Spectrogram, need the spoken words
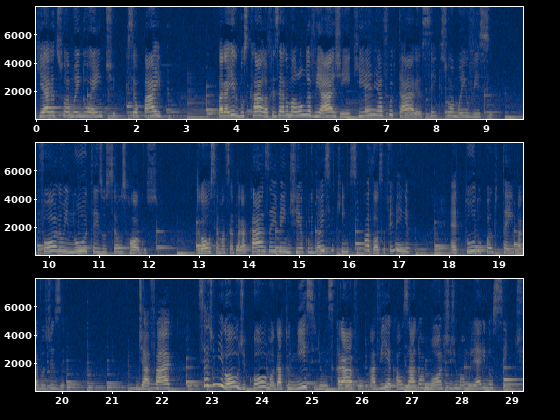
que era de sua mãe doente, que seu pai, para ir buscá-la, fizera uma longa viagem e que ele a furtara sem que sua mãe o visse. Foram inúteis os seus rogos. Trouxe a maçã para casa e vendia por dois sequins a vossa filhinha. É tudo quanto tenho para vos dizer. Jafar se admirou de como a gatunice de um escravo havia causado a morte de uma mulher inocente,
